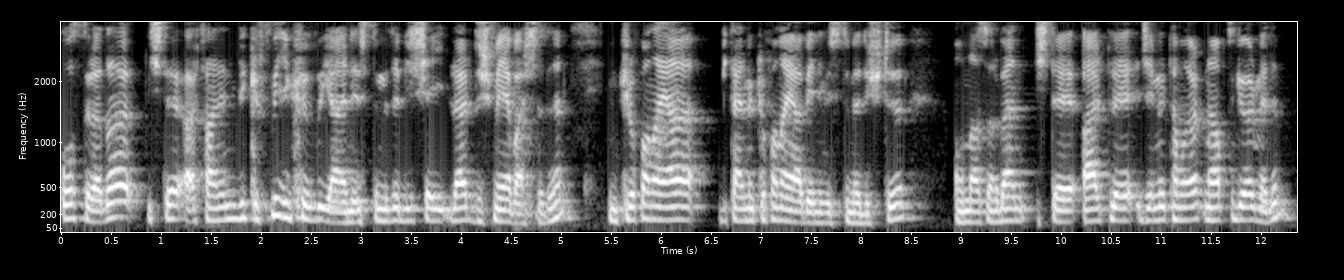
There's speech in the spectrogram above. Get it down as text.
O sırada işte sahnenin bir kısmı yıkıldı yani üstümüze bir şeyler düşmeye başladı. Mikrofon ayağı bir tane mikrofon ayağı benim üstüme düştü. Ondan sonra ben işte Alp'le Cemil tam olarak ne yaptı görmedim.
